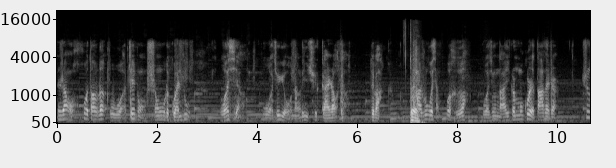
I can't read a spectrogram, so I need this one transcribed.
让我获得了我这种生物的关注，我想我就有能力去干扰它，对吧？它如果想过河，我就拿一根木棍搭在这儿。这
